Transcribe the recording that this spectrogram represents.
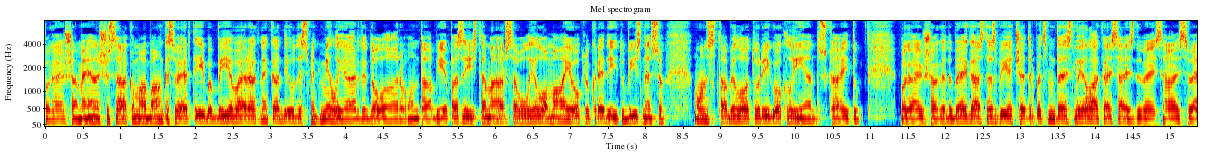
Pagājušā mēneša sākumā bankas vērtība bija vairāk nekā 20 miljārdi dolāru, un tā bija pazīstama ar savu lielo mājokļu kredītu biznesu un stabilo turīgo klientu skaitu. Pagājušā gada beigās tas bija 14. lielākais aizdevējs ASV.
